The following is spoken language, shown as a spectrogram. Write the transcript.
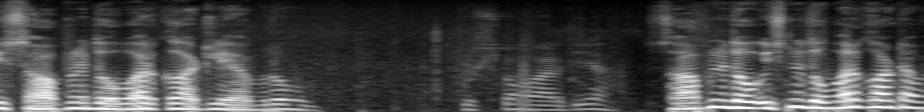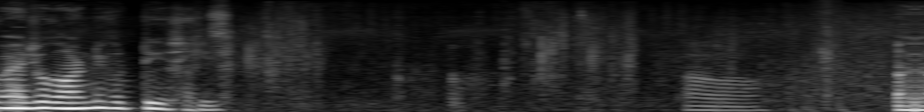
भाई सांप ने दो बार काट लिया ब्रो किसको मार दिया? सांप ने दो इसने दो बार काटा मैं जो काट नहीं फटती इसकी। आ,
